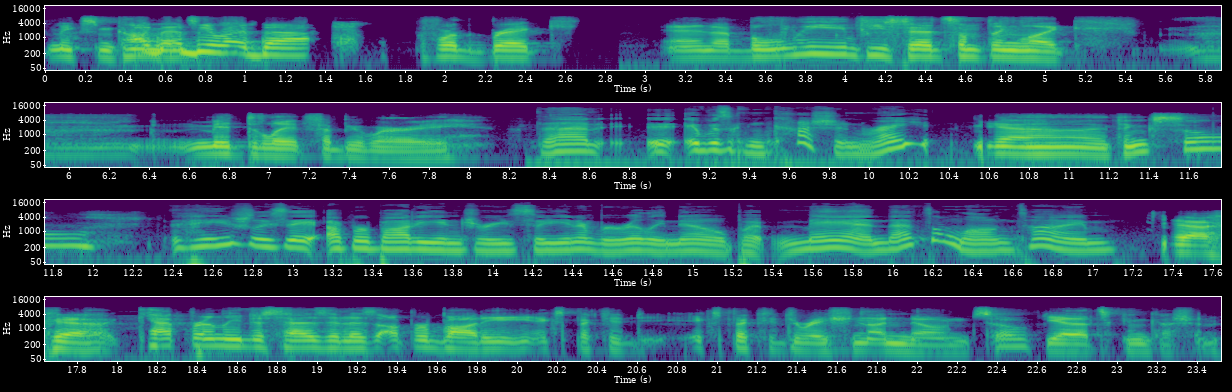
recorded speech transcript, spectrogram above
make some comments. I'm gonna be right back before the break and I believe he said something like mid to late February. That it, it was a concussion, right? Yeah, I think so. They usually say upper body injuries, so you never really know. But man, that's a long time. Yeah, yeah. Cap Friendly just has it as upper body expected expected duration unknown. So yeah, that's a concussion.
